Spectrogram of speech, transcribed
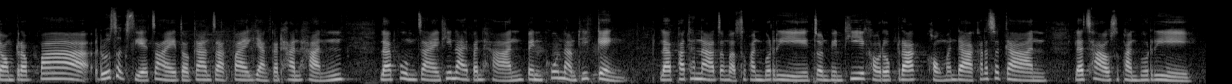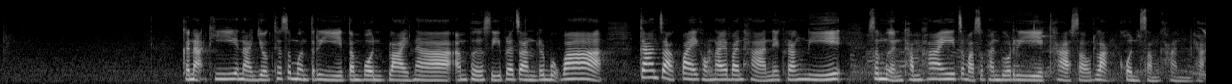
ยอมรับว่ารู้สึกเสียใจต่อการจากไปอย่างกระทันหัน และภูมิใจที่นายบรรหารเป็นผู้นำที่เก่ง และพัฒนาจังหวัดสุพรรณบุรี จนเป็นที่เคารพรักของบรรดาข้าราชการ และชาวสุพรรณบุรีขณะที่นายกเทศมนตรีตำบลปลายนาอำเภอศรีประจันระบุว่า การจากไปของนายบรรหารในครั้งนี้ เสมือนทำให้จังหวัดสุพรรณบุรีขาดเสาหลักคนสำคัญค่ะ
